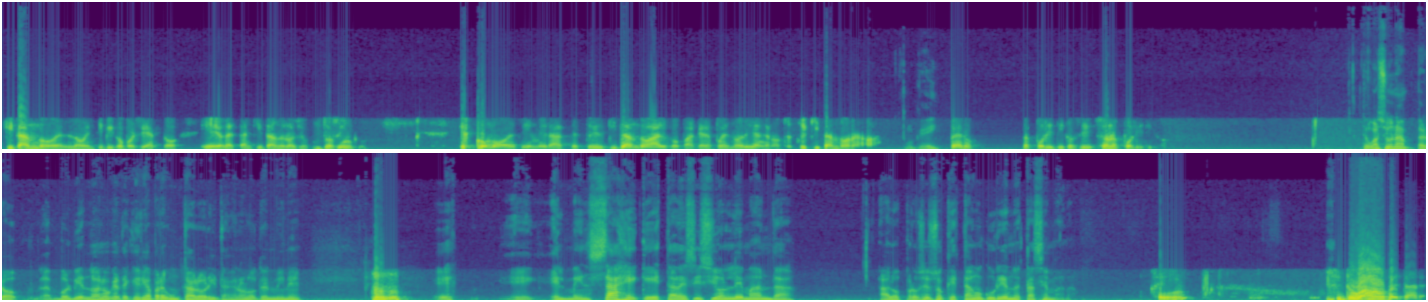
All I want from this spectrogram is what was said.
quitando el 90 y pico por ciento y ellos le están quitando el 8.5. Es como decir, mira, te estoy quitando algo para que después no digan que no te estoy quitando nada. Okay. Pero los políticos sí son los políticos. Te voy a hacer una, pero eh, volviendo a lo que te quería preguntar ahorita, que no lo terminé, es eh, el mensaje que esta decisión le manda a los procesos que están ocurriendo esta semana. Sí. Si tú vas a objetar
